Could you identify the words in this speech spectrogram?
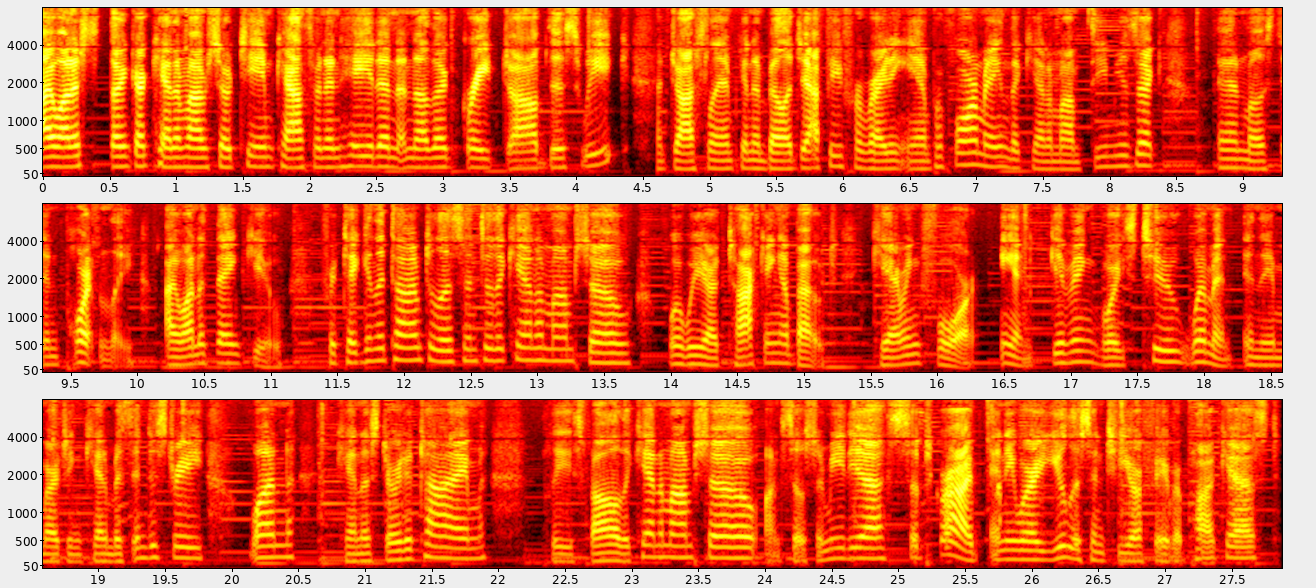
I want to thank our Canna Mom show team, Catherine and Hayden, another great job this week. Josh Lampkin and Bella Jaffe for writing and performing the Canna Mom theme music. And most importantly, I want to thank you for taking the time to listen to the Canna Mom show, where we are talking about caring for and giving voice to women in the emerging cannabis industry, one canna story at a time. Please follow the Canna Mom Show on social media. Subscribe anywhere you listen to your favorite podcast.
